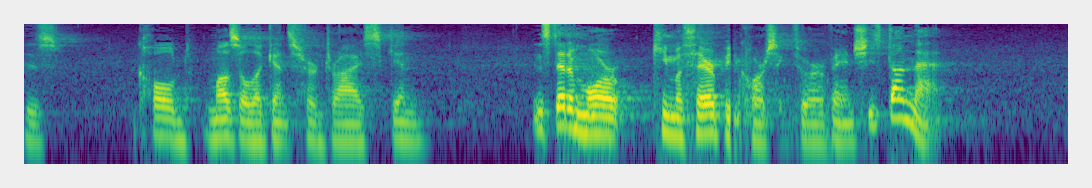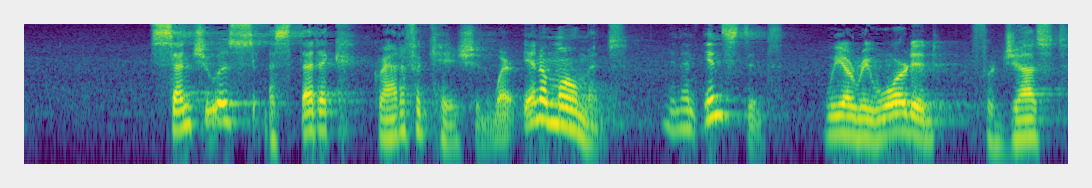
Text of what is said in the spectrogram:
his cold muzzle against her dry skin. Instead of more chemotherapy coursing through her veins, she's done that sensuous aesthetic gratification, where in a moment, in an instant, we are rewarded for just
